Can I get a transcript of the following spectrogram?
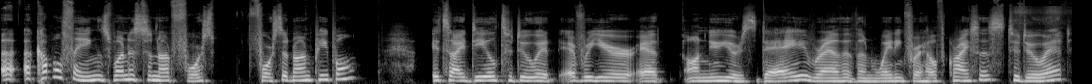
a, a couple things. One is to not force force it on people. It's ideal to do it every year at on New Year's Day rather than waiting for a health crisis to do it.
